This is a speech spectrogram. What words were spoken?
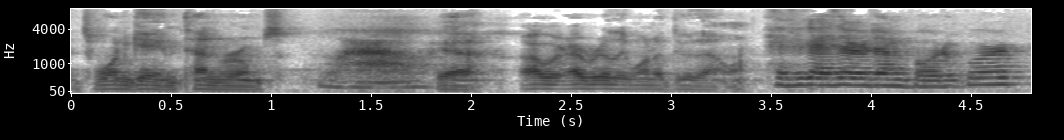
It's one game, ten rooms. Wow. Yeah, I would. I really want to do that one. Have you guys ever done Boda Borg?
